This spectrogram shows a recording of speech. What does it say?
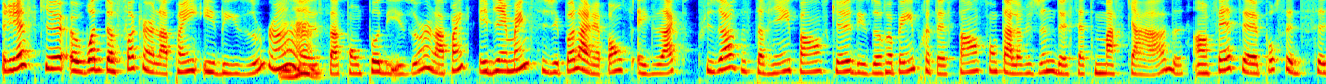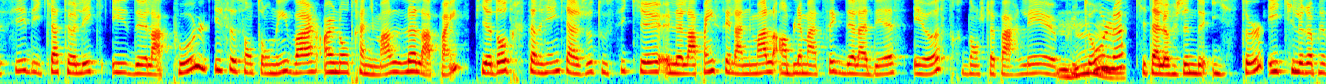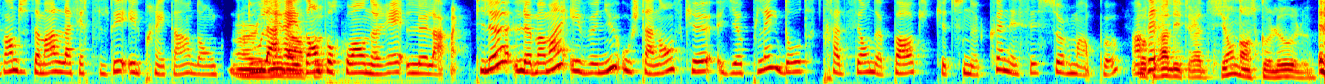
Reste que euh, what the fuck un lapin et des œufs, hein? Mhm. euh, ça pond pas des œufs un lapin. Eh bien même si j'ai pas la réponse exacte, plusieurs historiens pensent que des Européens protestants sont à l'origine de cette mascarade. En fait, euh, pour se dissocier des catholiques et de la poule, ils se sont tournés vers un autre animal, le lapin. Puis il y a d'autres historiens qui ajoutent aussi que le lapin c'est l'animal emblématique de la déesse Éostre dont je te parlais plus Mhm. tôt là, qui est à l'origine de Easter et qui représente justement la fertilité et le printemps. Donc d'où la raison tout. Pourquoi on aurait le lapin. Puis là, le moment est venu où je t'annonce qu'il y a plein d'autres traditions de Pâques que tu ne connaissais sûrement pas. En Pas fait, des traditions dans ce cas-là. Là.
